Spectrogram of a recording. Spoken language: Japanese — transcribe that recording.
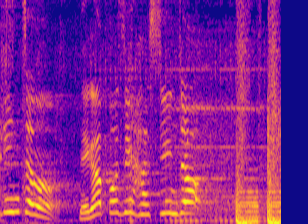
リンチョのネガポジ発信所。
